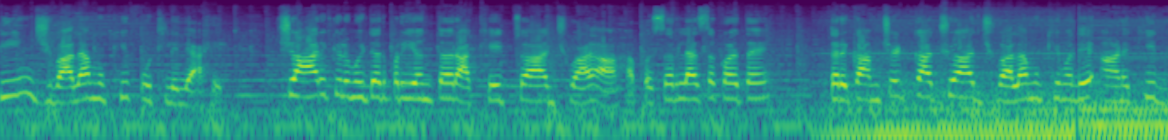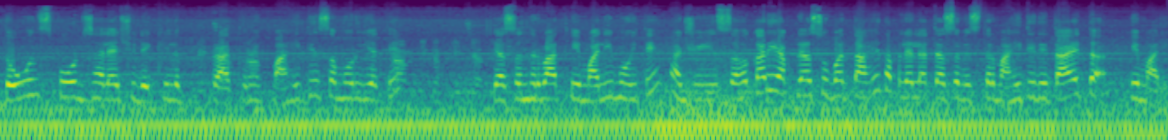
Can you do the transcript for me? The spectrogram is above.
तीन ज्वालामुखी फुटलेल्या आहेत. चार किलोमीटर पर्यंत राखेचा ज्वाळा हा पसरल्याचं कळतंय. तर कामचेटकाच्या ज्वालामुखीमध्ये आणखी दोन स्फोट झाल्याची देखील प्राथमिक माहिती समोर येते. या संदर्भात हेमाली मोहिते माझी सहकारी आपल्यासोबत आहेत. आपल्याला त्या सविस्तर माहिती देत आहेत हेमाली.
